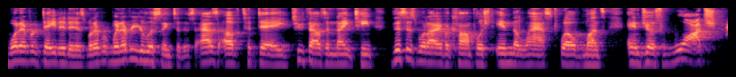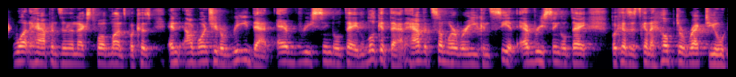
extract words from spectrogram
whatever date it is, whatever, whenever you're listening to this, as of today, 2019, this is what I have accomplished in the last 12 months. And just watch what happens in the next 12 months because, and I want you to read that every single day. Look at that, have it somewhere where you can see it every single day because it's going to help direct you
